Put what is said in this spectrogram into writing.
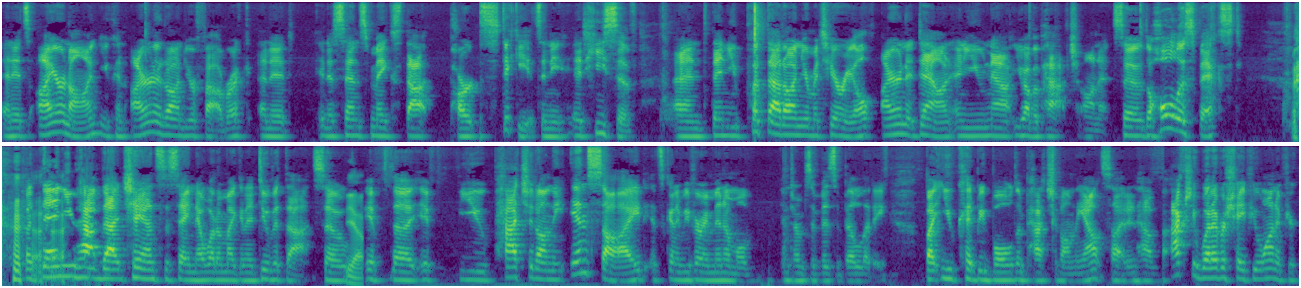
and it's iron on. You can iron it onto your fabric, and it, in a sense, makes that part sticky. It's an adhesive, and then you put that on your material, iron it down, and you now you have a patch on it. So the hole is fixed but then you have that chance to say, now what am I going to do with that? So yeah. if the if you patch it on the inside, it's going to be very minimal in terms of visibility. But you could be bold and patch it on the outside and have actually whatever shape you want. If you're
